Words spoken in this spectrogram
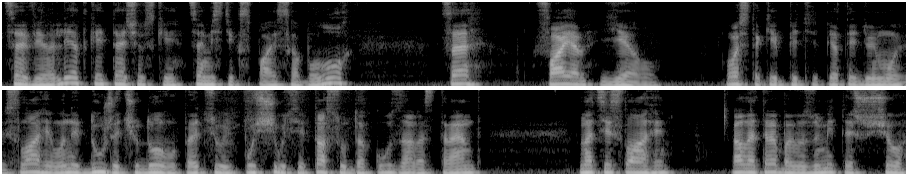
Це Віолет Кейтечевський, це Mystic Spice Раболог. Це Fire Yellow. Ось такі 5-дюймові слаги. Вони дуже чудово працюють по щуці та судаку. Зараз тренд на ці слаги. Але треба розуміти, що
